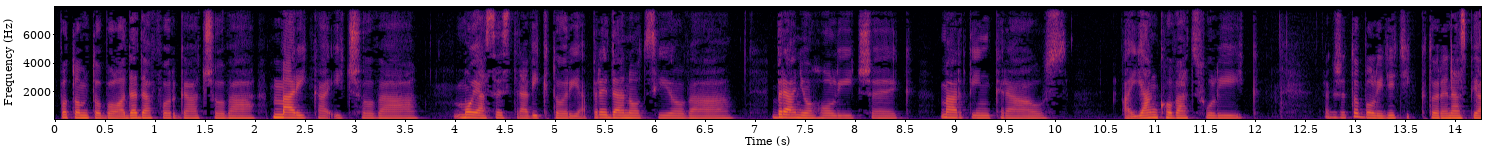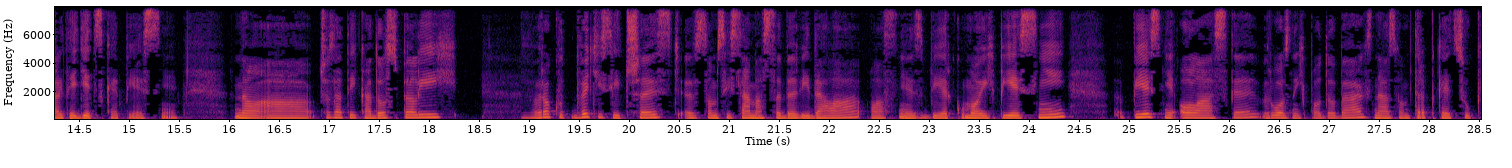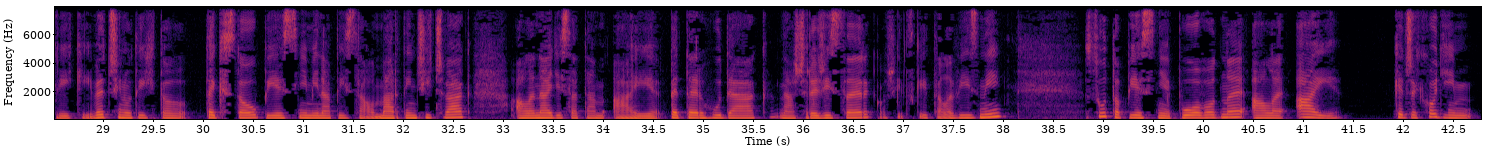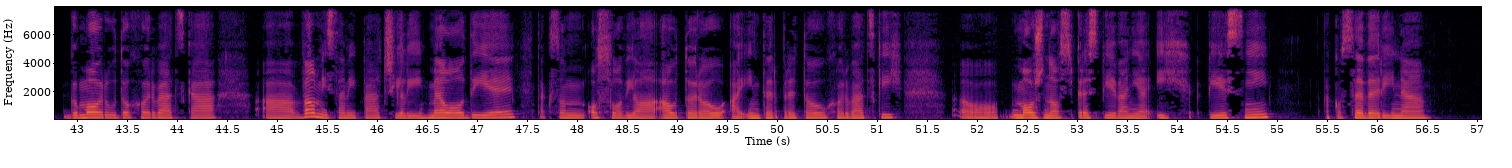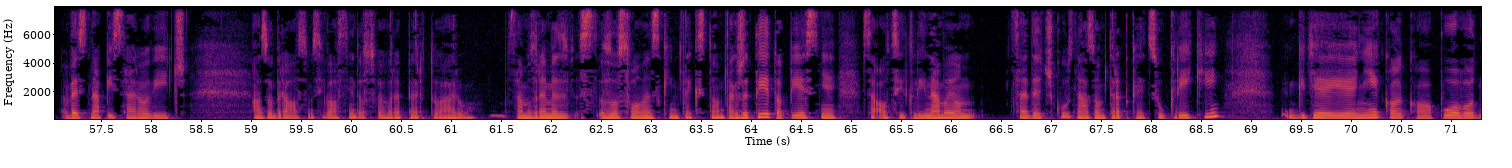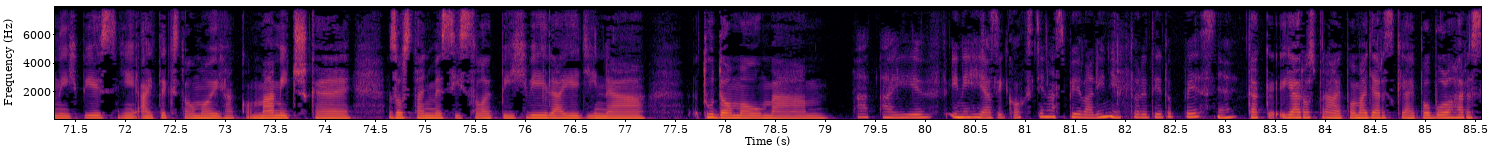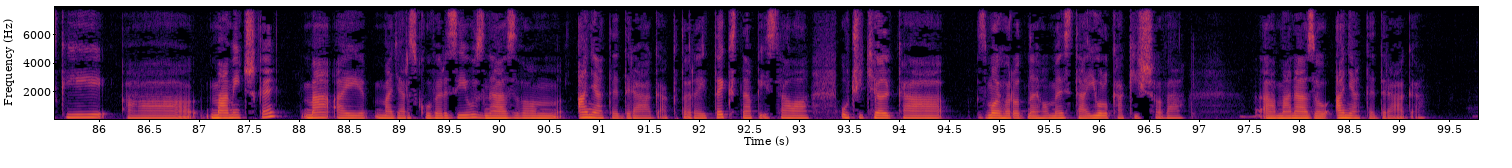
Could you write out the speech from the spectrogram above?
Potom to bola Dada Forgáčová, Marika Ičová, moja sestra Viktória Predanociová, Braňo Holíček, Martin Kraus a Janko Vaculík. Takže to boli deti, ktoré naspiali tie detské piesne. No a čo sa týka dospelých, v roku 2006 som si sama sebe vydala vlastne zbierku mojich piesní, piesne o láske v rôznych podobách s názvom Trpké cukríky. Väčšinu týchto textov piesní mi napísal Martin Čičvák, ale nájde sa tam aj Peter Hudák, náš režisér, košický televízny. Sú to piesne pôvodné, ale aj keďže chodím k moru do Chorvátska a veľmi sa mi páčili melódie, tak som oslovila autorov aj interpretov chorvátskych možnosť prespievania ich piesní, ako Severina, Vesna Pisarovič a zobrala som si vlastne do svojho repertoáru samozrejme so slovenským textom. Takže tieto piesne sa ocitli na mojom CD s názvom Trpké cukríky kde je niekoľko pôvodných piesní, aj textov mojich ako Mamičke, Zostaňme si slepí, Chvíľa jediná, Tu domov mám, a aj v iných jazykoch ste naspievali niektoré tieto piesne? Tak ja rozprávam aj po maďarsky, aj po bulharsky a Mamičke má aj maďarskú verziu s názvom Aňate Drága, ktorej text napísala učiteľka z môjho rodného mesta Julka Kišová a má názov Aňate Drága.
